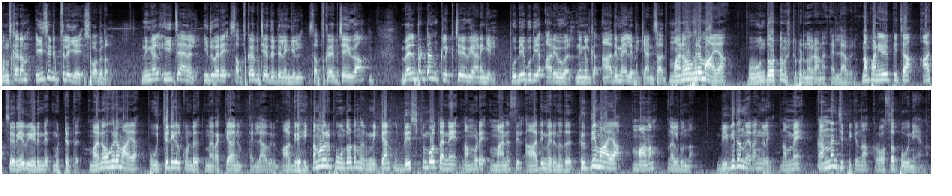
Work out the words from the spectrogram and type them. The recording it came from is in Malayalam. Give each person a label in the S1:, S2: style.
S1: നമസ്കാരം ഈസി ടിപ്സിലേക്ക് സ്വാഗതം. നിങ്ങൾ ഈ ചാനൽ ഇതുവരെ സബ്സ്ക്രൈബ് ചെയ്തിട്ടില്ലെങ്കിൽ സബ്സ്ക്രൈബ് ചെയ്യുക ബെൽ ബട്ടൺ ക്ലിക്ക് ചെയ്യുകയാണെങ്കിൽ പുതിയ പുതിയ അറിവുകൾ നിങ്ങൾക്ക് ആദ്യമേ ലഭിക്കാൻ സാധിക്കും.
S2: മനോഹരമായ പൂന്തോട്ടം ഇഷ്ടപ്പെടുന്നവരാണ് എല്ലാവരും. നാം പണിയെടുപ്പിച്ച ആ ചെറിയ വീടിന്റെ മുറ്റത്ത് മനോഹരമായ പൂച്ചെടികൾ കൊണ്ട് നിറയ്ക്കാനും എല്ലാവരും ആഗ്രഹിക്കും. നമ്മളൊരു പൂന്തോട്ടം നിർമ്മിക്കാൻ ഉദ്ദേശിക്കുമ്പോൾ തന്നെ നമ്മുടെ മനസ്സിൽ ആദ്യം വരുന്നത് ഹൃദ്യമായ മണം നൽകുന്ന വിവിധ നിറങ്ങളിൽ നമ്മെ കണ്ണഞ്ചിപ്പിക്കുന്ന റോസപ്പൂവിനെയാണ്.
